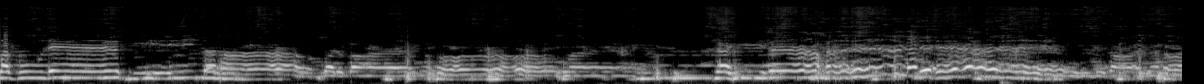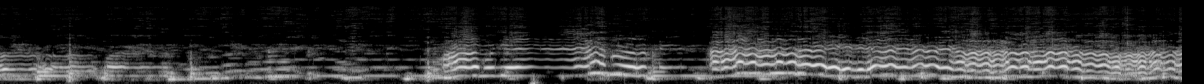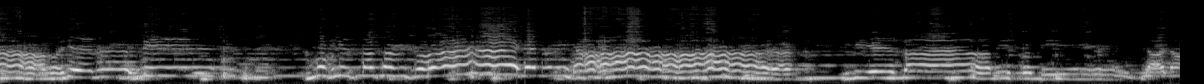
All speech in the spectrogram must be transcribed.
बबूले की तरह बर्बाद हो सही हाँ विश्व में ज्यादा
